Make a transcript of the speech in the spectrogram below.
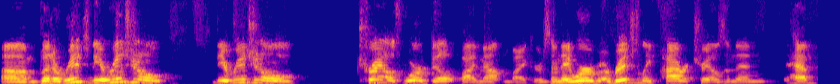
Um, but orig- the original the original trails were built by mountain bikers, and they were originally pirate trails, and then have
